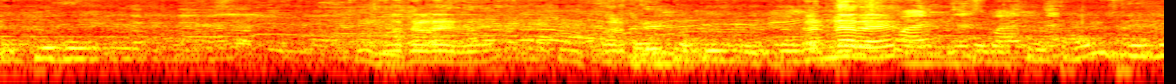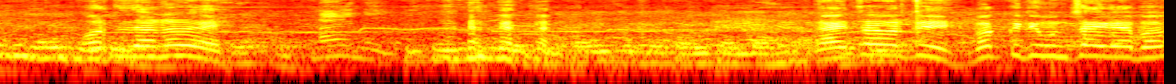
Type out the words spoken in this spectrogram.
नक्कीच वरती चढणार आहे. वरती जाणार आहे. जायचं वरती. बघ किती उंच आहे काय बघ.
